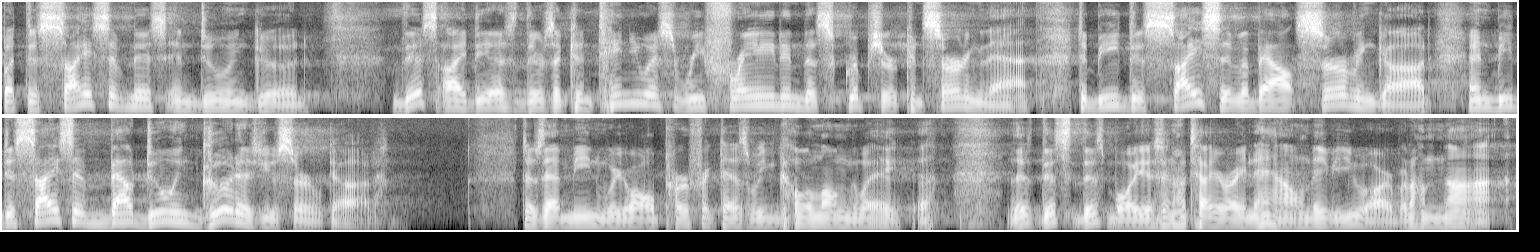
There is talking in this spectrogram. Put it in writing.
But decisiveness in doing good, this idea is there's a continuous refrain in the scripture concerning that. To be decisive about serving God and be decisive about doing good as you serve God. Does that mean we're all perfect as we go along the way? Uh, this, this, this boy isn't, I'll tell you right now. Maybe you are, but I'm not.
